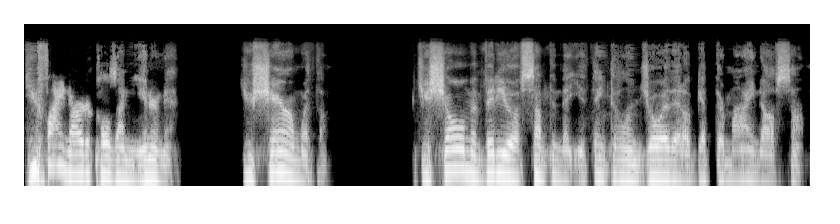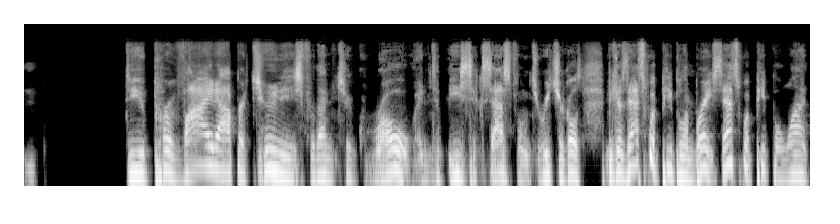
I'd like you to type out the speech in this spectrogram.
Do you find articles on the internet? You share them with them? Do you show them a video of something that you think they'll enjoy that'll get their mind off something? Do you provide opportunities for them to grow and to be successful and to reach their goals? Because that's what people embrace. That's what people want.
